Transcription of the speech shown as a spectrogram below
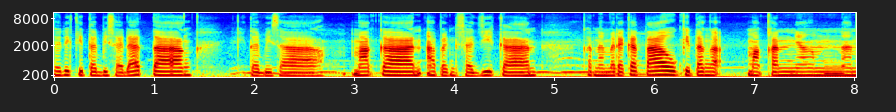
jadi kita bisa datang kita bisa makan apa yang disajikan. Karena mereka tahu kita nggak makan yang nan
